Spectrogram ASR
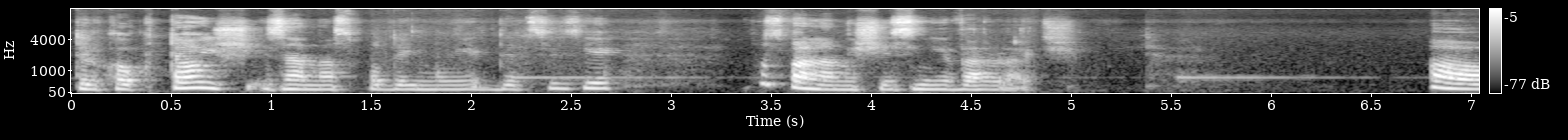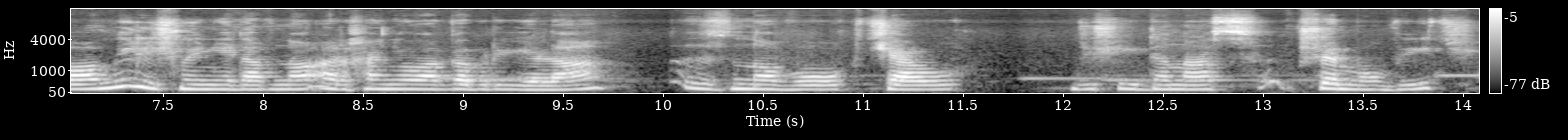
tylko ktoś za nas podejmuje decyzję, pozwalamy się zniewalać. O, mieliśmy niedawno Archanioła Gabriela, znowu chciał dzisiaj do nas przemówić.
